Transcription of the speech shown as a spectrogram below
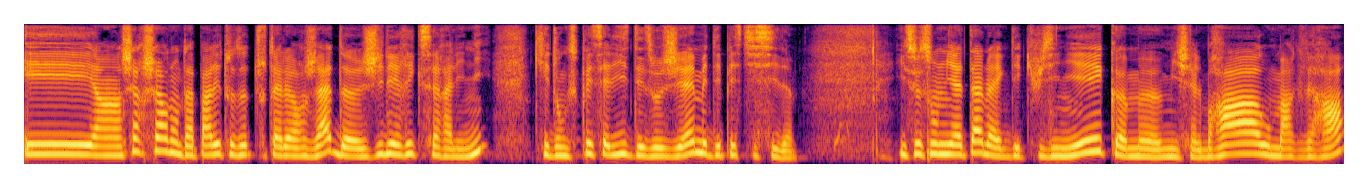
et un chercheur dont a parlé tout à l'heure Jade, Gilles-Éric Serralini, qui est donc spécialiste des OGM et des pesticides. Ils se sont mis à table avec des cuisiniers comme Michel Bras ou Marc Vera,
